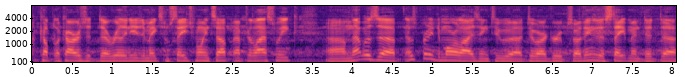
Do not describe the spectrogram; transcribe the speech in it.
a couple of cars that uh, really needed to make some stage points up after last week. Um, that was uh, that was pretty demoralizing to uh, to our group. So I think it's a statement that uh,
